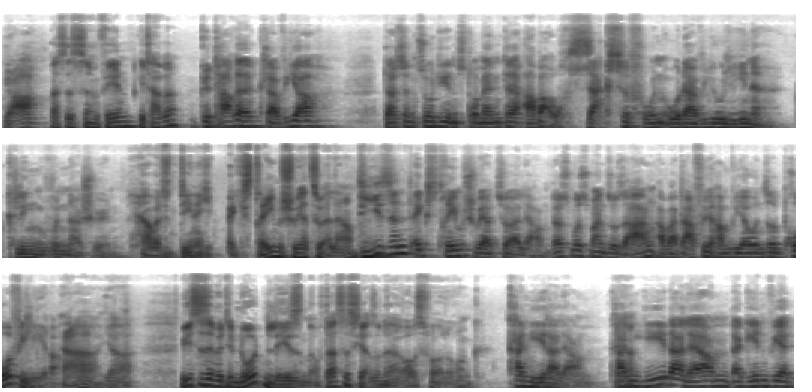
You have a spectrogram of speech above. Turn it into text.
Ja. Was ist zu empfehlen? Gitarre? Gitarre, Klavier. Das sind so die Instrumente, aber auch Saxophon oder Violine klingen wunderschön. Ja, aber sind die nicht extrem schwer zu erlernen? Die sind extrem schwer zu erlernen, das muss man so sagen, aber dafür haben wir unsere Profilehrer. Ja, ja. Wie ist es denn mit dem Notenlesen? Auch das ist ja so eine Herausforderung. Kann jeder lernen. Kann ja. jeder lernen. Da gehen wir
